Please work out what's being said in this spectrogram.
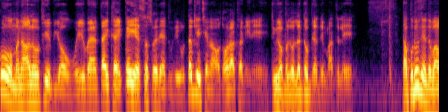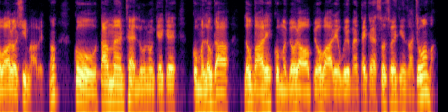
ကိုယ်မနာလို့ဖြစ်ပြီးတော့ဝေဖန်တိုက်ခိုက်ကဲ့ရဲ့ဆွတ်ဆွဲတဲ့သူတွေကိုတက်ပစ်ချင်လောက်အောင်ဒေါသထွက်နေတယ်ဒီတော့ဘလို့လက်တော့ပြန်တက်မှာတည်းဒါပုထုဇဉ်တဘာဝတော့ရှိမှာပဲနော်ကိုယ်တာမန်ထက်လုံလုံကဲကဲကိုမလောက်တာ လောက်ပါတယ်ကိုမပြောတာရောပြောပါတယ်ဝေဖန်တိုက်ကဆွတ်ဆွဲခြင်းဆိုတာကြုံရမှာဒါ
